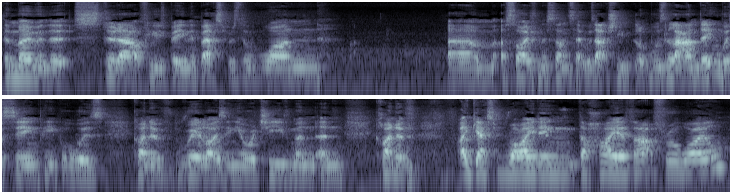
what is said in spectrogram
the moment that stood out for you as being the best was the one um, aside from the sunset was actually was landing was seeing people was kind of realizing your achievement and kind of i guess riding the high of that for a while.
